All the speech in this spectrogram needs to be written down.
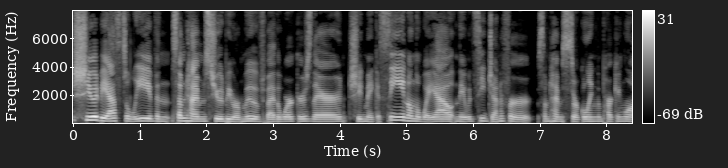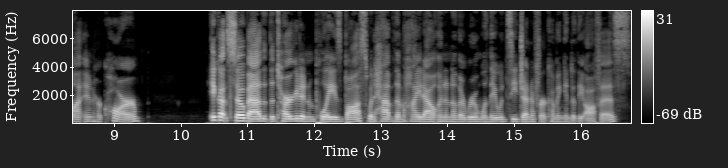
She would be asked to leave, and sometimes she would be removed by the workers there. She'd make a scene on the way out, and they would see Jennifer sometimes circling the parking lot in her car. It got so bad that the targeted employee's boss would have them hide out in another room when they would see Jennifer coming into the office.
